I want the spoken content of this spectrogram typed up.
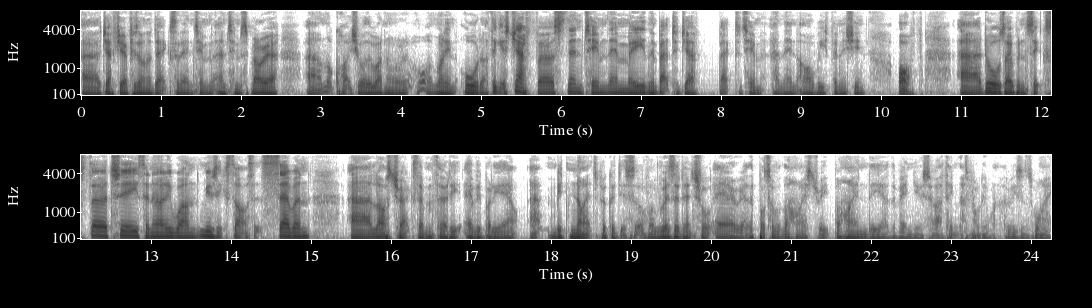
Uh, Jeff Jeff is on the decks, and then Tim and Tim Spurrier. Uh, I'm not quite sure the run or running order. I think it's Jeff first, then Tim, then me, then back to Jeff, back to Tim, and then I'll be finishing off. Uh, doors open six thirty. It's an early one. Music starts at seven. Uh, last track seven thirty. Everybody out at midnight because it's sort of a residential area the bottom of the high street behind the uh, the venue. So I think that's probably one of the reasons why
